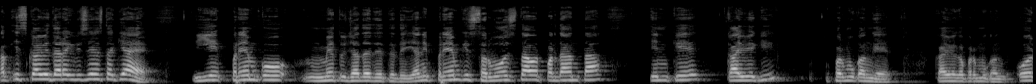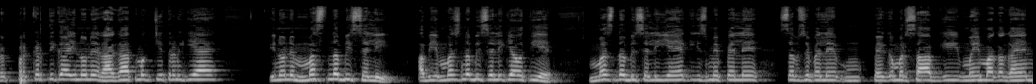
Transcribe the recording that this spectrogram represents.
अब इस काव्य धारा की विशेषता क्या है? ये प्रेम को में तो ज़्यादा देते थे। यानी प्रेम की सर्वोच्चता और प्रधानता इनके काव्य की प्रमुख अंग है। काव्य का प्रमुख अंग। और प्रकृति का इन्होंने रागात्मक चित्रण किया है। इन्होंने मसनबी शैली। अब ये मसनबी शैली क्या होती है? मसनबी शैली ये है कि इसमें पहले, सबसे पहले पैगंबर साहब की महिमा का गायन,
